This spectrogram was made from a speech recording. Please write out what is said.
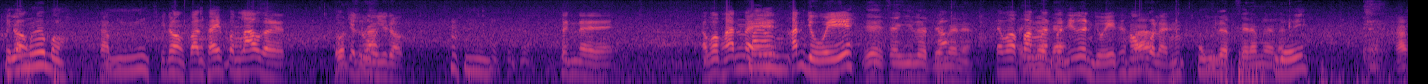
เป็นละมือบ่ ครับ อืมพี่น้องฟังไทยฟังลาวก็คงจะรู้อยู่ดอกอืม เป็นเอ่อเอาว่าพันธุ์ไอ้ไม่พันธุ์หยุยเย้ใส่อีเลือดได้ไหมเนี่ยแต่ว่าฟังนั้นเพิ่นสิเอิ้นหยุยคือเฮาบ่ล่ะเอาอีเลือดใส่น้ำเนี่ยโดยครับ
